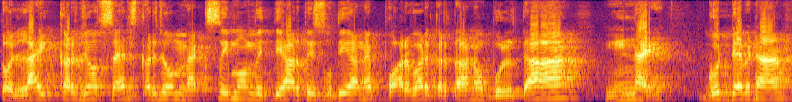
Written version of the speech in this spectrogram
તો લાઈક કરજો, શેર કરજો, મેક્સિમમ વિદ્યાર્થી સુધી આને ફોરવર્ડ કરતાનો ભૂલતા નહીં. ગુડ ડે બેટા.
